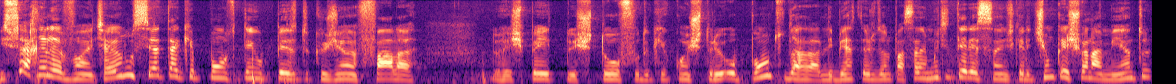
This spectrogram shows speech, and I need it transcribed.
Isso é relevante. Aí eu não sei até que ponto tem o peso do que o Jean fala do respeito, do estofo, do que construiu. O ponto da Libertadores do ano passado é muito interessante, que ele tinha um questionamento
